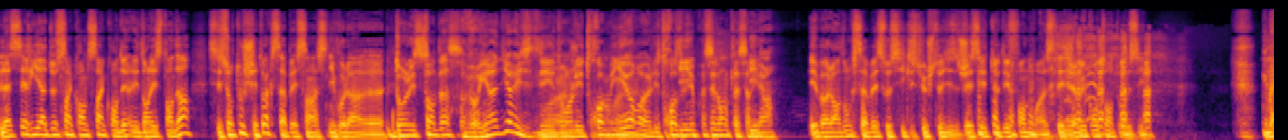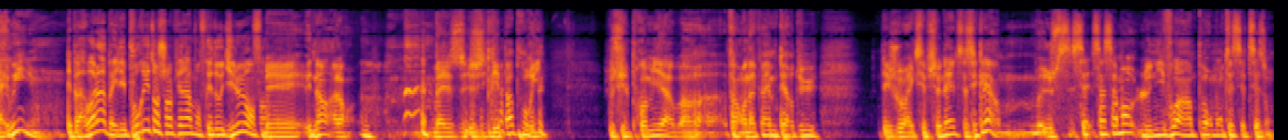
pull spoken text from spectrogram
la Serie A 2-55 en- dans les standards. C'est surtout chez toi que ça baisse hein, à ce niveau-là. euh. Dans les standards, ça veut rien dire. Ils étaient Ouais, dans les trois ouais. meilleurs, euh, les trois années précédentes, la série A. Et ben alors donc ça baisse aussi. Qu'est-ce que je te dis J'essaie de te défendre moi. C'était jamais content toi aussi. Bah oui. Et ben voilà, bah il est pourri ton championnat, mon Fredo, dis-le enfin. Mais non, alors, il n'est pas pourri. Je suis le premier à avoir. Enfin, on a quand même perdu des joueurs exceptionnels, ça c'est clair. Sincèrement, le niveau a un peu remonté cette saison.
